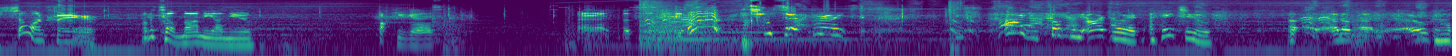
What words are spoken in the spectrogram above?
So unfair. I'm gonna tell mommy on you. Fuck you guys. Alright, let's. Ah! Jesus Christ! Ah, you fucking retard! I hate you! Uh, I don't. Uh, oh god.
